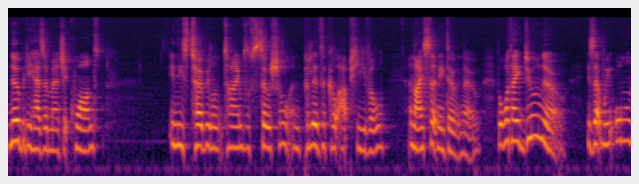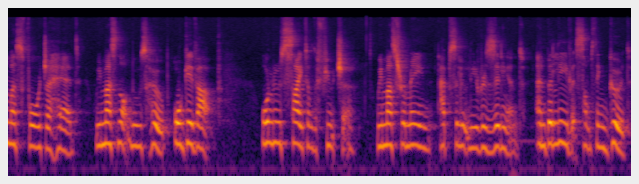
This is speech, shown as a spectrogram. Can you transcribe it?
Nobody has a magic wand in these turbulent times of social and political upheaval, and I certainly don't know. But what I do know is that we all must forge ahead. We must not lose hope or give up or lose sight of the future. We must remain absolutely resilient and believe that something good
